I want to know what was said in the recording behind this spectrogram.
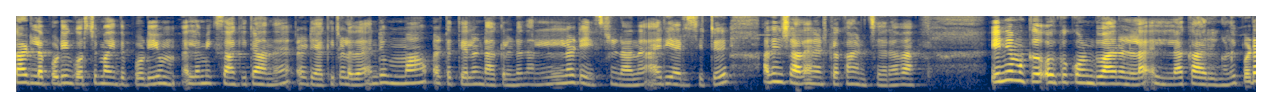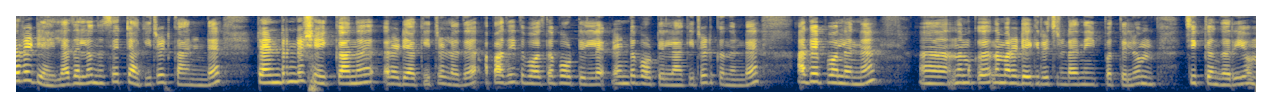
കടലപ്പൊടിയും കുറച്ച് മൈദപ്പൊടിയും എല്ലാം മിക്സ് ആക്കിയിട്ടാണ് റെഡിയാക്കിയിട്ടുള്ളത് എന്റെ ഉമ്മ വെട്ടത്തിയെല്ലാം ഉണ്ടാക്കലുണ്ട്. നല്ല ടേസ്റ്റ് ഉണ്ടാകുന്നു. അരി അരിച്ചിട്ട് അതിന് ശാല എനിക്ക് കാണിച്ചു തരാവാ ഇനി നമുക്ക് അവർക്ക് കൊണ്ടുപോകാനുള്ള എല്ലാ കാര്യങ്ങളും ഇവിടെ റെഡി ആയില്ല. അതെല്ലാം ഒന്ന് സെറ്റ് ആക്കിയിട്ട് എടുക്കാനുണ്ട്. ടെൻഡറിന്റെ ഷേക്കാണ് റെഡിയാക്കിയിട്ടുള്ളത് അപ്പോൾ അത് ഇതുപോലത്തെ ബോട്ടിൽ രണ്ട് ബോട്ടിലാക്കിയിട്ട് എടുക്കുന്നുണ്ട്. അതേപോലെ തന്നെ നമുക്ക് നമ്മൾ റെഡിയാക്കി വെച്ചിട്ടുണ്ടായ ഇപ്പത്തിലും ചിക്കൻ കറിയും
